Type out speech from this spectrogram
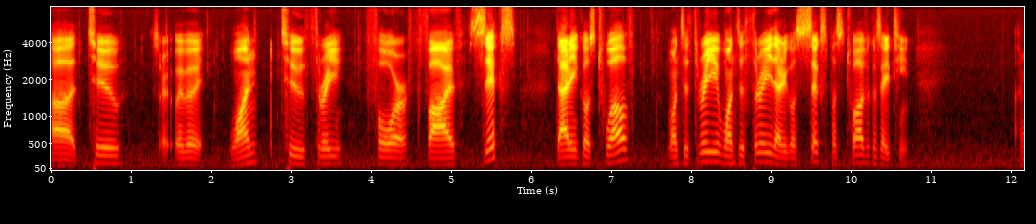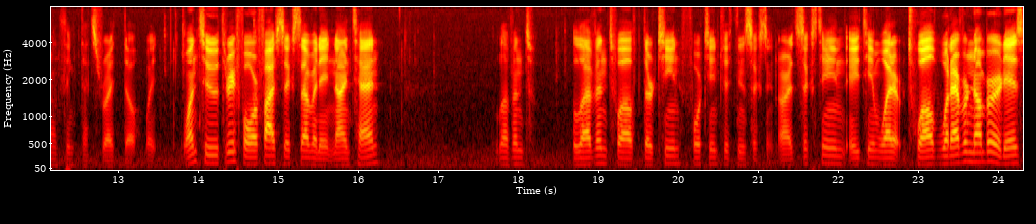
uh, two, sorry, wait, wait, wait. One, two, three, four, five, six. That equals 12. 1 to 3, 1 to 3, that equals 6 plus 12 equals 18. I don't think that's right though. Wait. 1, 2, 3, 4, 5, 6, 7, 8, 9, 10, 11, 11 12, 13, 14, 15, 16. Alright, 16, 18, whatever, 12, whatever number it is,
